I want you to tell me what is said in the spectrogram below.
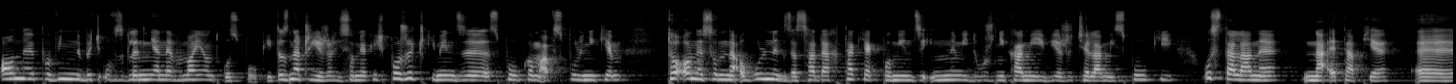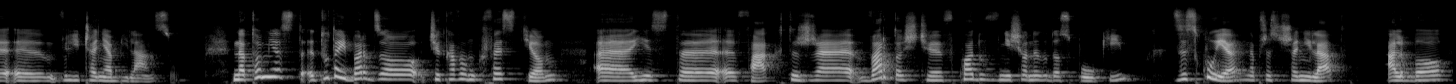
one powinny być uwzględniane w majątku spółki. To znaczy, jeżeli są jakieś pożyczki między spółką a wspólnikiem, to one są na ogólnych zasadach, tak jak pomiędzy innymi dłużnikami i wierzycielami spółki, ustalane na etapie e, e, wyliczenia bilansu. Natomiast tutaj bardzo ciekawą kwestią jest fakt, że wartość wkładów wniesionych do spółki zyskuje na przestrzeni lat albo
